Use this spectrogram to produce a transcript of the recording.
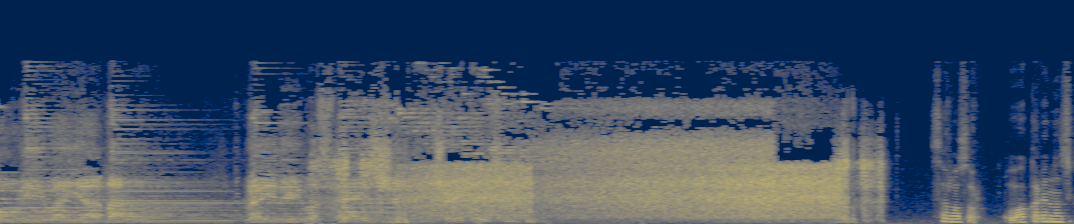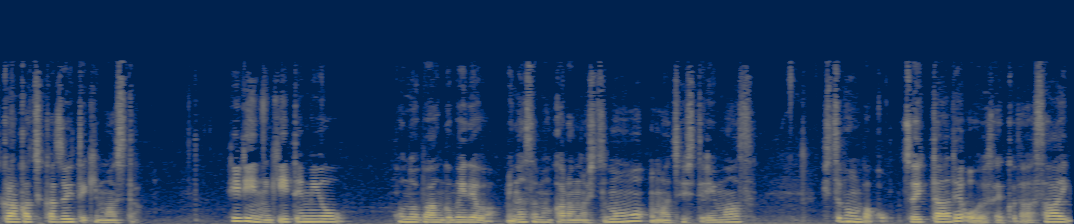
森は山。Radio Station JATV そろそろお別れの時間が近づいてきました。リリーに聞いてみよう。この番組では皆様からの質問をお待ちしています。質問箱、ツイッターでお寄せください。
